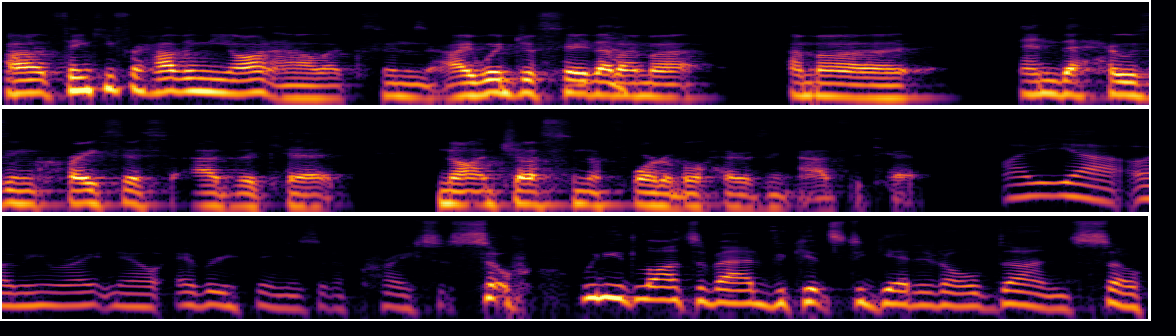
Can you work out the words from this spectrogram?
Uh, thank you for having me on, Alex. And I would just say that I'm a I'm a end the housing crisis advocate, not just an affordable housing advocate. Uh, yeah, I mean, right now everything is in a crisis, so we need lots of advocates to get it all done. So,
